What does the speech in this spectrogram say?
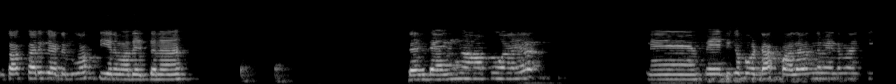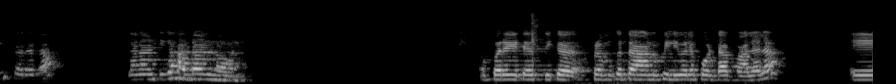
මොකක් හරි ගැටලුවක් තියනවද එතන? දැන් දැන් ආපු අය මේ මේ ටික පොඩ්ඩක් බලන්න වෙනවා ඉතින් කරලා ගණන් ටික හදන්න ඕනේ. ඔපරේටර්ස් ටික ප්‍රමුඛතානුපිළිවෙල පොඩ්ඩක් බලලා ඒ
